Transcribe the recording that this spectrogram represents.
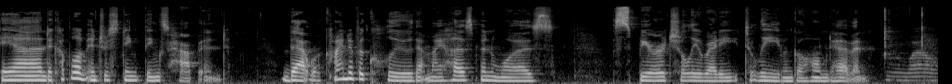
and a couple of interesting things happened that were kind of a clue that my husband was spiritually ready to leave and go home to heaven. Oh, wow.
